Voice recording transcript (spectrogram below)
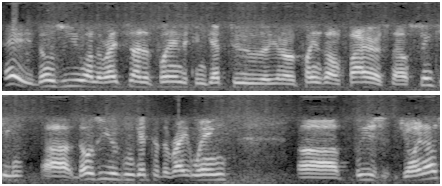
"Hey, those of you on the right side of the plane that can get to, the, you know, the plane's on fire, it's now sinking. Uh, those of you who can get to the right wing, uh, please join us.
